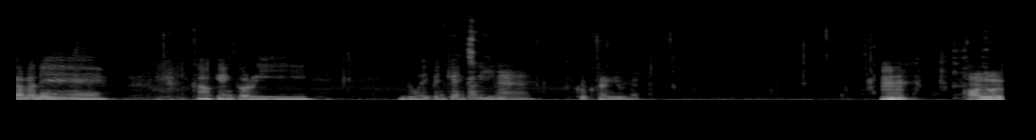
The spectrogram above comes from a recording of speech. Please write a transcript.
สาระแหน่ข้าวแกงกะหรี่ดูให้เป็นแกงกะหรี่นะ ก็แข็งอยู่นะอืม ขอเลย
